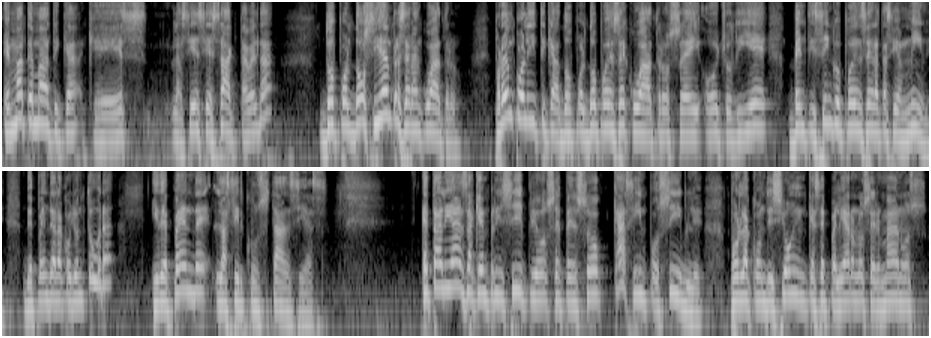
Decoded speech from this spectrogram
en matemática, que es la ciencia exacta, ¿verdad? Dos por dos siempre serán cuatro. Pero en política, dos por dos pueden ser cuatro, seis, ocho, diez, veinticinco y pueden ser hasta cien mil. Depende de la coyuntura y depende las circunstancias. Esta alianza que en principio se pensó casi imposible por la condición en que se pelearon los hermanos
